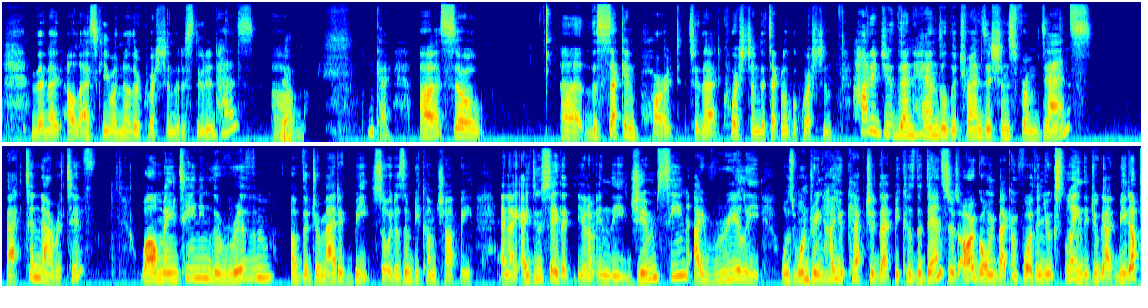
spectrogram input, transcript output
then I, I'll ask you another question that a student has. Um, Yeah. Okay. Uh, so uh, the second part to that question, the technical question, how did you then handle the transitions from dance back to narrative while maintaining the rhythm of the dramatic beat so it doesn't become choppy? And I, I do say that, you know, in the gym scene, I really was wondering how you captured that because the dancers are going back and forth and you explained that you got beat up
